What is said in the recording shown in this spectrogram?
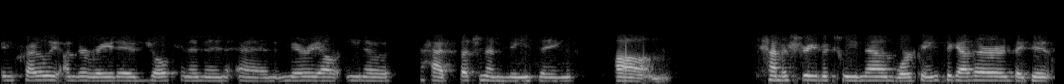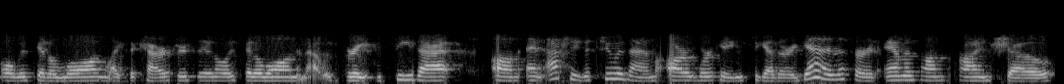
incredibly underrated. Joel Kinnaman and Mireille Enos had such an amazing um, chemistry between them working together. They didn't always get along, like the characters didn't always get along, and that was great to see that. Um, and actually, the two of them are working together again for an Amazon Prime show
